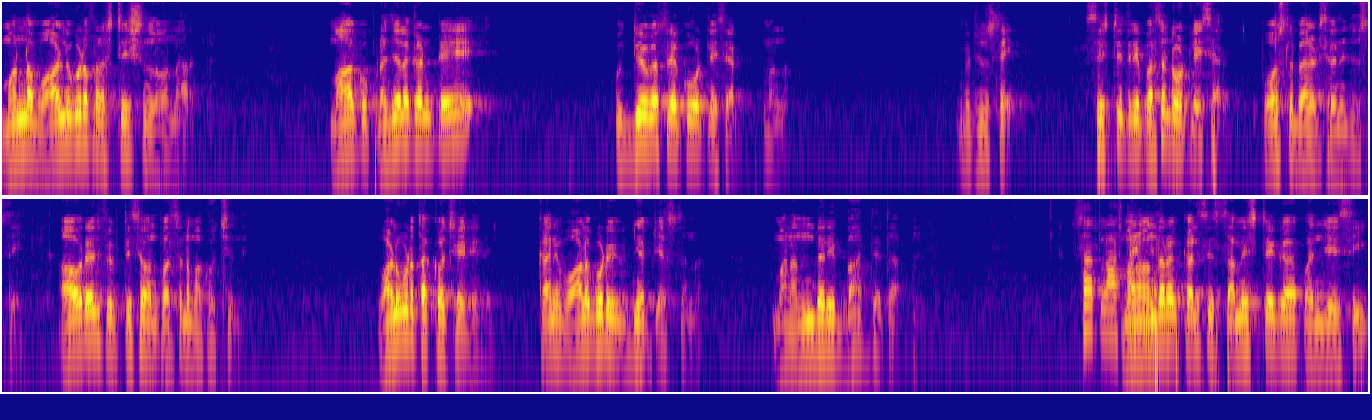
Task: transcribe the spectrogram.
మొన్న వాళ్ళు కూడా ఫ్రస్ట్రేషన్లో ఉన్నారు. మాకు ప్రజల కంటే ఉద్యోగస్తులు ఎక్కువ ఓట్లేశారు మొన్న. మీరు చూస్తే సిక్స్టీ త్రీ పర్సెంట్ ఓట్లేశారు పోస్టల్ బ్యాలెట్స్ అవన్నీ చూస్తే. ఆవరేజ్ ఫిఫ్టీ సెవెన్ పర్సెంట్ మాకు వచ్చింది. వాళ్ళు కూడా తక్కువ చేయలేదు. కానీ వాళ్ళకు కూడా విజ్ఞప్తి చేస్తున్నా. మనందరి బాధ్యత. సార్ లాస్ట్ మనం అందరం కలిసి సమిష్టిగా పనిచేసి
